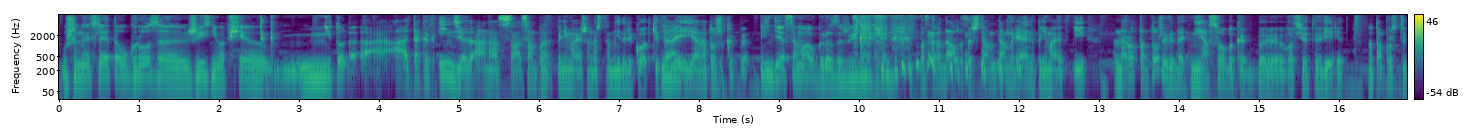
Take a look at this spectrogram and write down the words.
Слушай, ну если это угроза жизни вообще так, не то... А, а, а, так как Индия, она, сам понимаешь, она же там недалеко от Китая, mm-hmm. и она тоже как бы... Индия сама угроза жизни. Пострадал достаточно, там, там реально понимают. И народ там тоже, видать, не особо как бы во все это верит. Но там просто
